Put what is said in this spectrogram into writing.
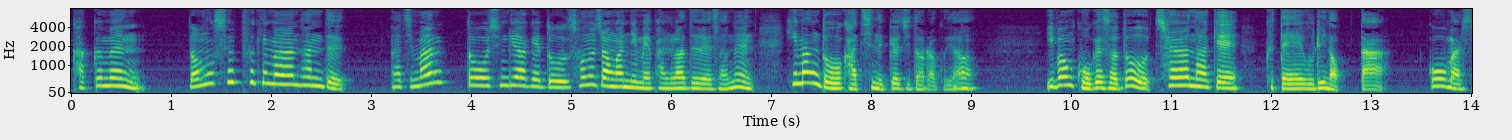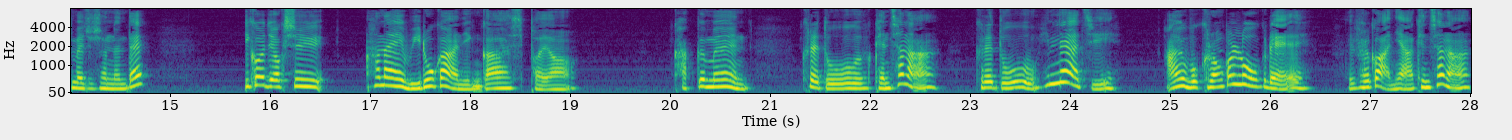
가끔은 너무 슬프기만 한 듯, 하지만 또 신기하게도 선우정아님의 발라드에서는 희망도 같이 느껴지더라고요. 이번 곡에서도 처연하게 그때 우린 없다고 말씀해 주셨는데 이것 역시 하나의 위로가 아닌가 싶어요. 가끔은 그래도 괜찮아. 그래도 힘내야지. 아유, 뭐 그런 걸로 그래. 별거 아니야. 괜찮아.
